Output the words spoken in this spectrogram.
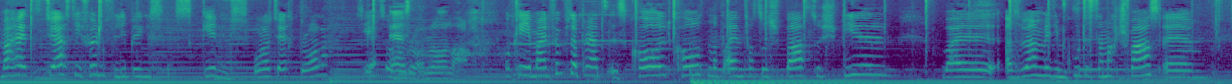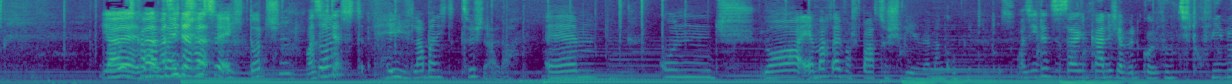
Mache jetzt zuerst die fünf Lieblingsskins. Oder zuerst Brawler? Skins oder Er ist Brawler? Brawler. Okay, mein fünfter Platz ist Cold. Cold macht einfach so Spaß zu spielen. Weil, also wenn man mit ihm gut ist, dann macht Spaß. Ähm, Ja, äh, sonst kann man was seine sieht er? Schüsse echt dodgen. was er- sonst, hey, ich laber nicht dazwischen, Alter. Ähm, und ja, er macht einfach Spaß zu spielen, wenn man gut mit ihm ist. Was ich dazu sagen kann, ich habe in Call 50 Trophäen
